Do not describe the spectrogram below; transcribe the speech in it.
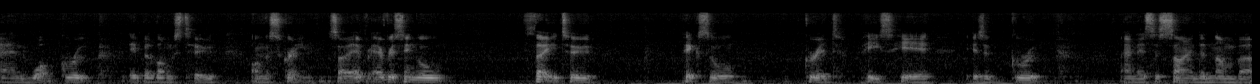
and what group it belongs to on the screen. So every, every single 32 pixel grid piece here is a group and it's assigned a number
